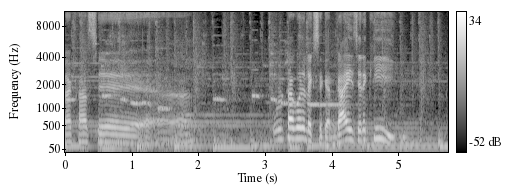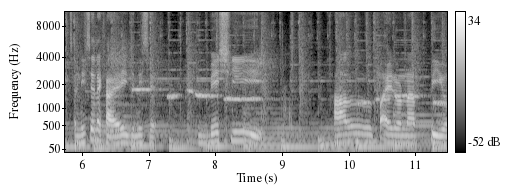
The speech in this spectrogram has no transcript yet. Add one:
লেখা আছে উল্টা করে লেখছে কেন? গাইস এটা কি? আচ্ছা নিচে লেখা এই যে নিচে। বেশি হাল পাইরো না প্রিয়।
